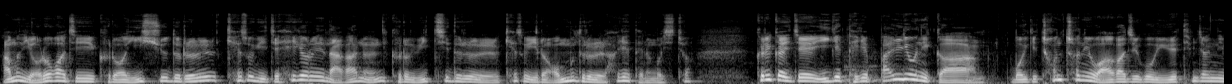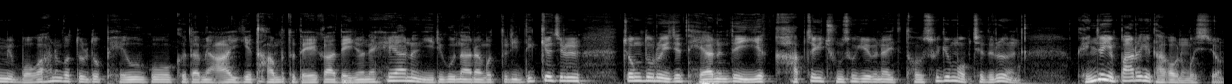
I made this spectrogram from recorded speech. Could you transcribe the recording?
아무튼 여러 가지 그런 이슈들을 계속 이제 해결해 나가는 그런 위치들을 계속 이런 업무들을 하게 되는 것이죠. 그러니까 이제 이게 되게 빨리 오니까 뭐 이게 천천히 와가지고 위에 팀장님이 뭐가 하는 것들도 배우고 그 다음에 아 이게 다음부터 내가 내년에 해야 하는 일이구나라는 것들이 느껴질 정도로 이제 대하는데 이게 갑자기 중소기업이나 더 소규모 업체들은 굉장히 빠르게 다가오는 것이죠.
